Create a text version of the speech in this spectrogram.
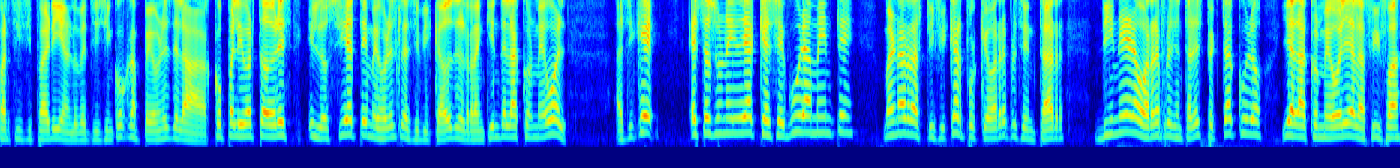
participarían los 25 campeones de la Copa Libertadores y los 7 mejores clasificados del ranking de la Conmebol. Así que esta es una idea que seguramente van a ratificar porque va a representar dinero, va a representar espectáculo y a la Conmebol y a la FIFA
